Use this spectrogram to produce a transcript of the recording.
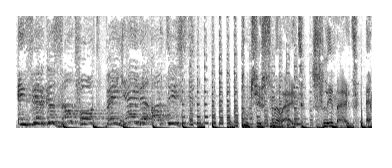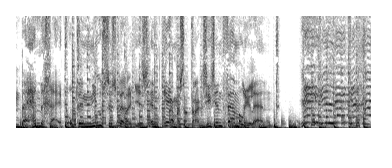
In Circus Zandvoort ben jij de artiest. Toets je snelheid, slimheid en behendigheid op de nieuwste spelletjes en kermisattracties in Familyland. Leef je lekker uit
